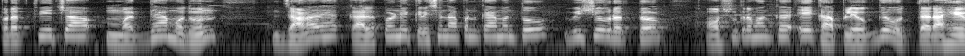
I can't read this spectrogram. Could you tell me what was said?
पृथ्वीच्या मध्यामधून जाणाऱ्या काल्पनिक रेषेला आपण काय म्हणतो? विषुववृत्त. ऑप्शन क्रमांक एक आपले योग्य उत्तर आहे.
